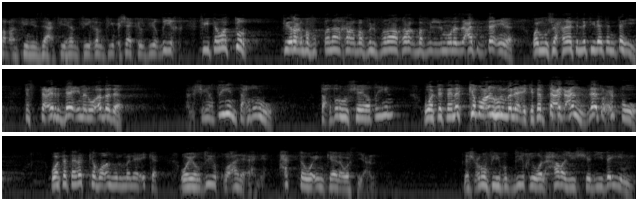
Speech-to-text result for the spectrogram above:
طبعا في نزاع في هم في غم في مشاكل في ضيق في توتر في رغبة في الطلاق رغبة في الفراق رغبة في المنازعات الدائمة والمشاحنات التي لا تنتهي تستعر دائما وأبدا. الشياطين تحضره تحضره الشياطين وتتنكب عنه الملائكة تبتعد عنه لا تحبه. وتتنكب عنه الملائكة ويضيق على أهله حتى وإن كان وسيعا. يشعرون فيه بالضيق والحرج الشديدين.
